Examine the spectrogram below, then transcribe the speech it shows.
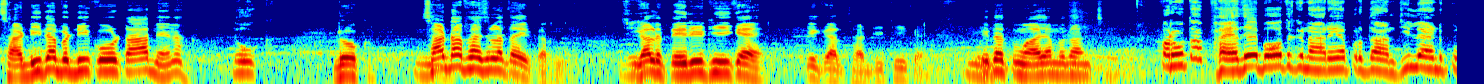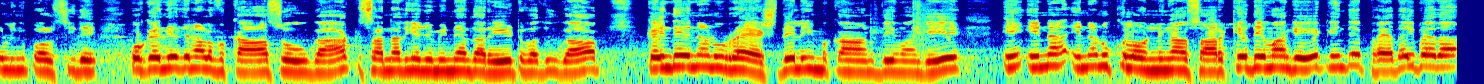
ਸਾਡੀ ਤਾਂ ਵੱਡੀ ਕੋਰਟ ਆ ਨੇ ਨਾ। ਲੋਕ। ਲੋਕ। ਸਾਡਾ ਫੈਸਲਾ ਤਾਂ ਇਹ ਕਰਨਾ ਗੱਲ ਤੇਰੀ ਠੀਕ ਹੈ ਇਹ ਗੱਲ ਸਾਡੀ ਠੀਕ ਹੈ। ਇਹ ਤਾਂ ਤੂੰ ਆ ਜਾ ਮੈਦਾਨ 'ਚ। ਪਰ ਉਹ ਤਾਂ ਫਾਇਦੇ ਬਹੁਤ ਗਿਣਾ ਰਹੇ ਆ ਪ੍ਰਧਾਨ ਜੀ ਲੈਂਡ ਪੂਲਿੰਗ ਪਾਲਿਸੀ ਦੇ। ਉਹ ਕਹਿੰਦੇ ਇਹਦੇ ਨਾਲ ਵਿਕਾਸ ਹੋਊਗਾ ਕਿਸਾਨਾਂ ਦੀਆਂ ਜ਼ਮੀਨਾਂ ਦਾ ਰੇਟ ਵਧੂਗਾ। ਕਹਿੰਦੇ ਇਹਨਾਂ ਨੂੰ ਰਹਿਸ਼ ਦੇ ਲਈ ਮਕਾਨ ਦੇਵਾਂਗੇ। ਇਹ ਇਹਨਾਂ ਇਹਨਾਂ ਨੂੰ ਕਲੋਨੀਆਂ ਸਾਰ ਕੇ ਦੇਵਾਂਗੇ। ਇਹ ਕਹਿੰਦੇ ਫਾਇਦਾ ਹੀ ਫਾਇਦਾ।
